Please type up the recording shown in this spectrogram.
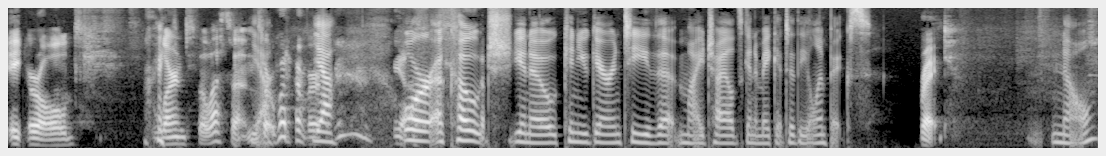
eight year old right. learns the lessons yeah. or whatever. Yeah. yeah. Or a coach, you know, can you guarantee that my child's going to make it to the Olympics? Right. No.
